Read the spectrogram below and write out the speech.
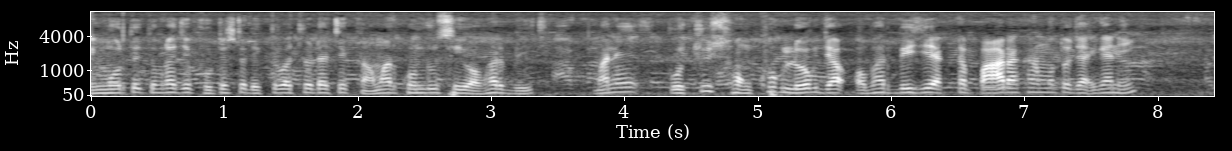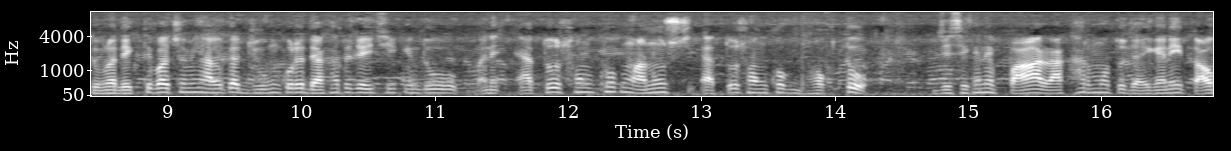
এই মুহূর্তে তোমরা যে ফুটেজটা দেখতে পাচ্ছ, ওটা হচ্ছে কামারকুণ্ডু সেই ওভারব্রিজ মানে প্রচুর সংখ্যক লোক যা ওভারব্রিজে একটা পা রাখার মতো জায়গা নেই। তোমরা দেখতে পাচ্ছ, আমি হালকা জুম করে দেখাতে চাইছি, কিন্তু মানে এত সংখ্যক মানুষ, এত সংখ্যক ভক্ত যে সেখানে পা রাখার মতো জায়গা নেই, তাও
